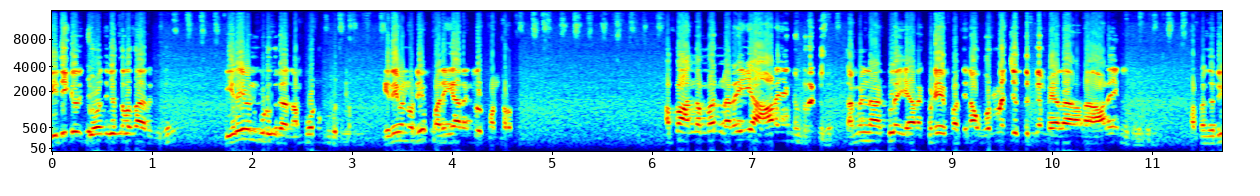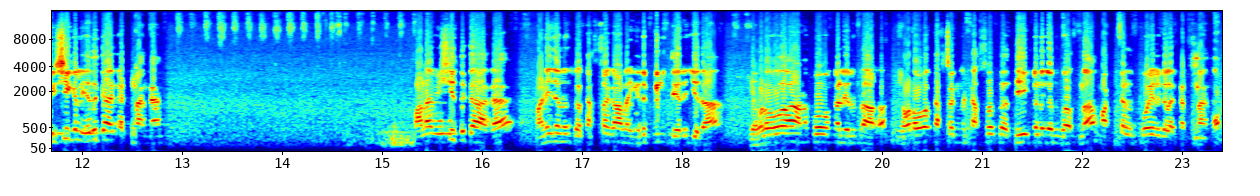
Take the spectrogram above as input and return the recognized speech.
விதிகள் ஜோதிடத்துல தான் இருக்குது. இறைவன் கொடுக்குறாரு நம்ம ஒண்ணும் கொடுக்கல. இறைவனுடைய பரிகாரங்கள் பண்றோம். அப்ப அந்த மாதிரி நிறைய ஆலயங்கள் இருக்குது. தமிழ்நாட்டுல ஏறக்குறைய பாத்தீங்கன்னா ஒரு லட்சத்துக்கும் மேலான ஆலயங்கள் இருக்குது. அப்ப இந்த ரிஷிகள் எதுக்காக கட்டினாங்க? பல விஷயத்துக்காக மனிதனுக்கு கஷ்ட காலம் இருக்குன்னு தெரிஞ்சுதான் எவ்வளவோ அனுபவங்கள் இருந்தாலும் எவ்வளவோ கஷ்டங்கள் கஷ்டத்தை தீக்கணுங்கிறதுனா மக்கள் கோயில்களை கட்டினாங்க.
